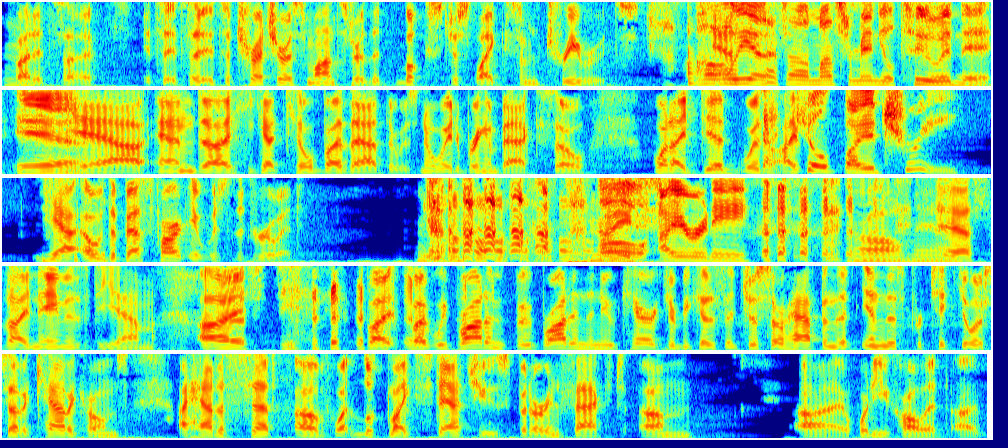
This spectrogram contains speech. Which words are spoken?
but it's a it's it's a it's a treacherous monster that looks just like some tree roots. Oh And- yeah, that's on Monster Manual 2, isn't it? Yeah. Yeah, and uh, he got killed by that. There was no way to bring him back. So what I did was Got I killed by a tree. Yeah. Oh, the best part it was the druid. nice. Oh, irony. oh man. Yes, thy name is DM. Uh, but but we brought him. We brought in the new character because it just so happened that in this particular set of catacombs, I had a set of what looked like statues, but are in fact, um, uh, what do you call it? Uh, uh,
